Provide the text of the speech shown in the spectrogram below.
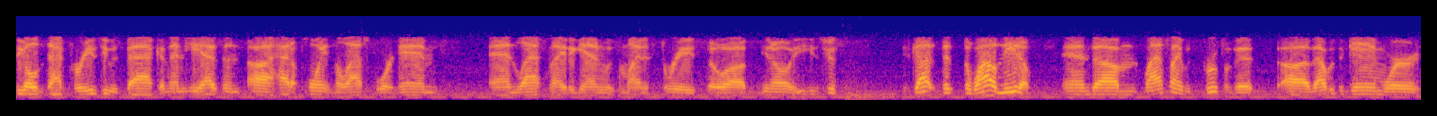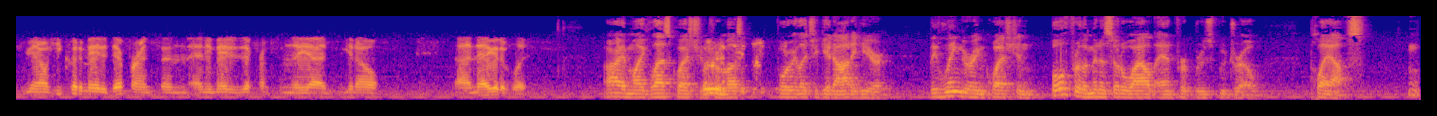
the old Zach Parise was back, and then he hasn't uh, had a point in the last four games. And last night again was a minus three. So, uh, you know, he's just he's got the, the Wild need him. And um, last night was proof of it. Uh, that was a game where you know he could have made a difference, and and he made a difference in the uh, you know uh, negatively. All right, Mike. Last question from us before we let you get out of here the lingering question, both for the Minnesota Wild and for Bruce Boudreau, playoffs.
